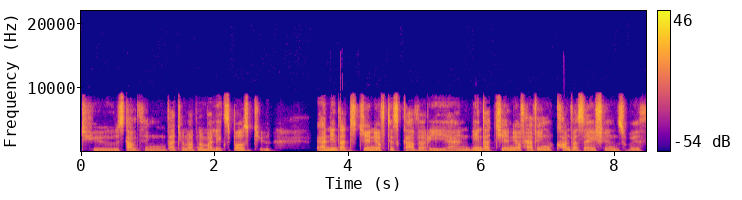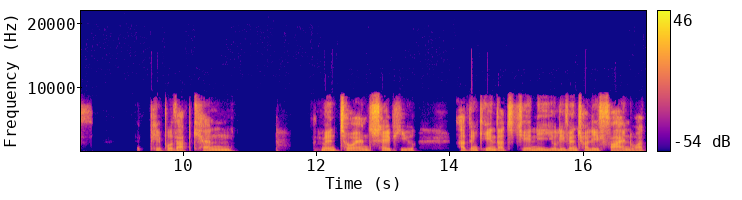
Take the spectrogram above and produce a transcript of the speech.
to something that you're not normally exposed to and in that journey of discovery and in that journey of having conversations with people that can mentor and shape you, I think in that journey you'll eventually find what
